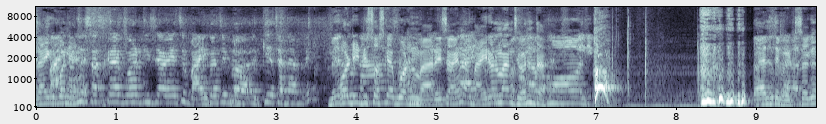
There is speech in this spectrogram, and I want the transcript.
दाइको पनि होइन? चाहिँ सब्सक्राइब गरिदिइसकेको छु भाइको चाहिँ ग- के छ नामले? मेरो अलरेडी सब्सक्राइब गर्नु भएको रहेछ होइन भाइरल मान्छे हो नि त। अहिले त भेटिसक्यो।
